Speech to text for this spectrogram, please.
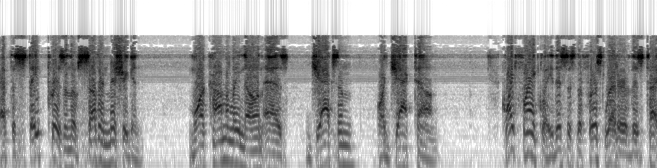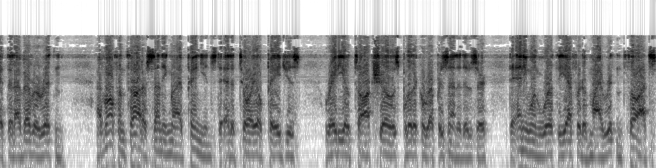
at the State Prison of Southern Michigan, more commonly known as Jackson or Jacktown. Quite frankly, this is the first letter of this type that I've ever written. I've often thought of sending my opinions to editorial pages, radio talk shows, political representatives, or to anyone worth the effort of my written thoughts.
